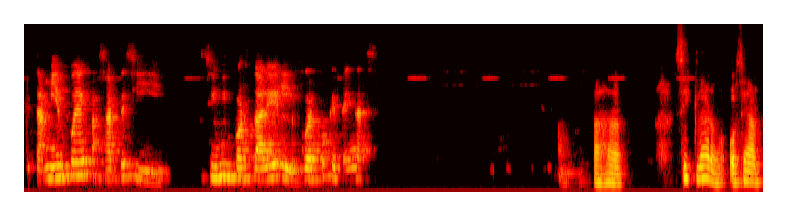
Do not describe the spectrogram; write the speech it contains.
que también puede pasarte si sin importar el cuerpo que tengas. Ajá. Sí, claro. O sea,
